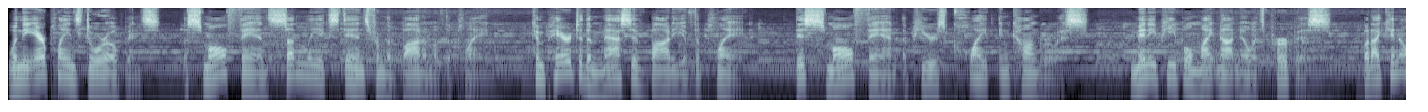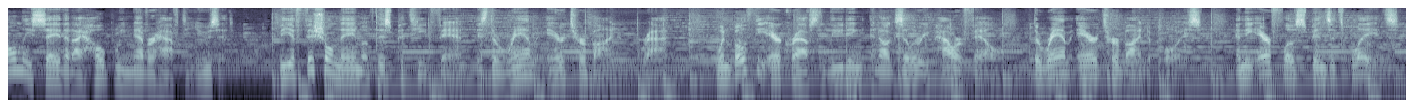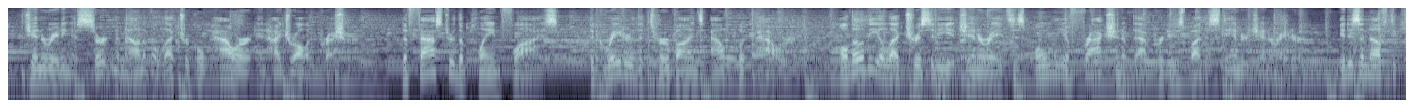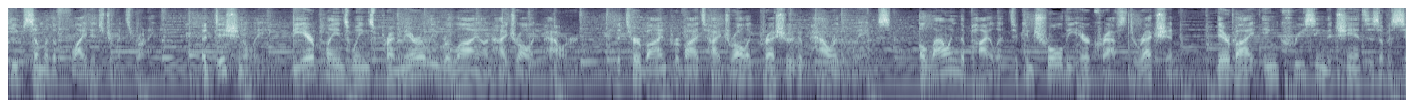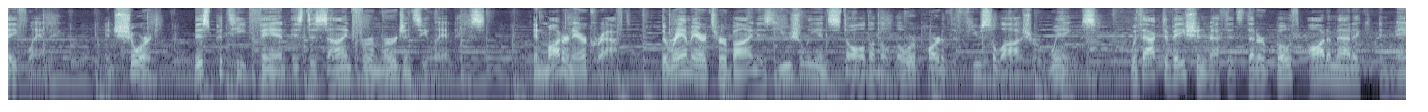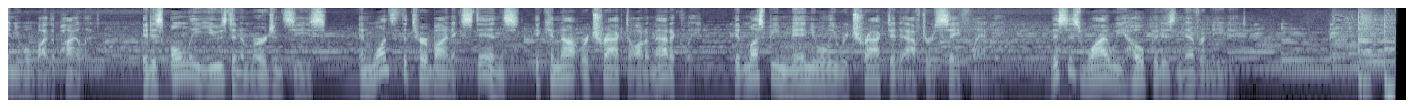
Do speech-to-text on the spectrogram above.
When the airplane's door opens, a small fan suddenly extends from the bottom of the plane. Compared to the massive body of the plane, this small fan appears quite incongruous. Many people might not know its purpose, but I can only say that I hope we never have to use it. The official name of this petite fan is the Ram Air Turbine, RAT. When both the aircraft's leading and auxiliary power fail, the Ram Air Turbine deploys, and the airflow spins its blades, generating a certain amount of electrical power and hydraulic pressure. The faster the plane flies, the greater the turbine's output power. Although the electricity it generates is only a fraction of that produced by the standard generator, it is enough to keep some of the flight instruments running. Additionally, the airplane's wings primarily rely on hydraulic power. The turbine provides hydraulic pressure to power the wings, allowing the pilot to control the aircraft's direction, thereby increasing the chances of a safe landing. In short, this petite fan is designed for emergency landings. In modern aircraft, the ram air turbine is usually installed on the lower part of the fuselage or wings, with activation methods that are both automatic and manual by the pilot. It is only used in emergencies, and once the turbine extends, it cannot retract automatically. It must be manually retracted after a safe landing. This is why we hope it is never needed.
